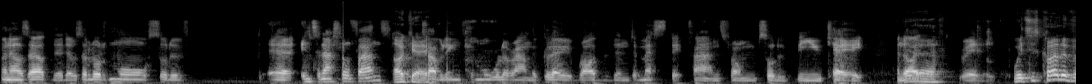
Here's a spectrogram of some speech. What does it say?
when I was out there, there was a lot of more sort of uh, international fans Okay. traveling from all around the globe rather than domestic fans from sort of the UK and Yeah. Ireland, really. Which is kind of,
